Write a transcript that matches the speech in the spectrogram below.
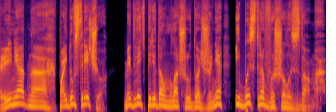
И не одна. Пойду встречу». Медведь передал младшую дочь жене и быстро вышел из дома.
